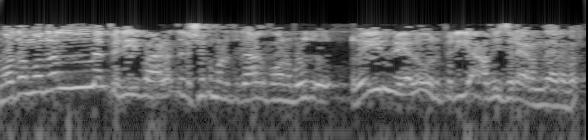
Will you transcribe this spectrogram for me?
முத முதல்ல பெரியவாளை தரிசனம் பண்ணதுக்காக போன ரயில்வேல ஒரு பெரிய ஆபீசரா இருந்தார் அவர்.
